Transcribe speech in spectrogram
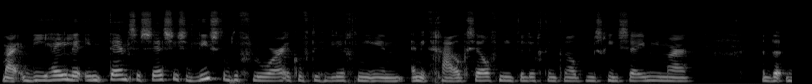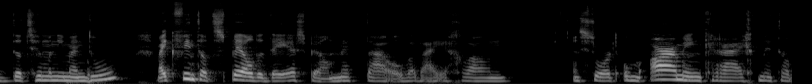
Maar die hele intense sessies, het liefst op de vloer. Ik hoef de lucht niet in. En ik ga ook zelf niet de lucht in knopen, misschien semi, maar dat, dat is helemaal niet mijn doel. Maar ik vind dat spel, dat DS-spel met touw, waarbij je gewoon een soort omarming krijgt met dat,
